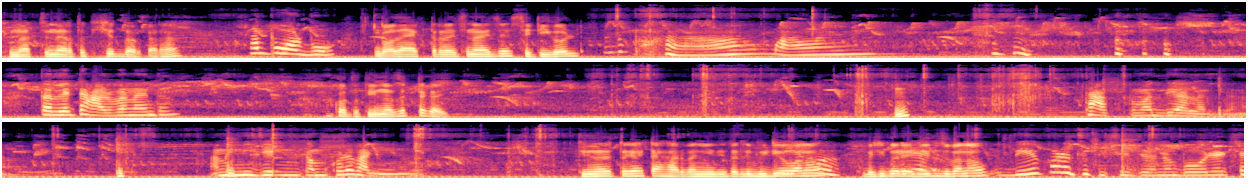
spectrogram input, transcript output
শোনার জন্য এত কিসের দরকার হ্যাঁ? আমি পড়ব। গলায় একটা রয়েছে না যে সিটি গোল্ড তাহলে এটা হার বানাই দাও। কত তিন হাজার টাকায়? থাক তোমার দেওয়া লাগবে না। আমি নিজে ইনকাম করে বানিয়ে নেব। তিন হাজার টাকা একটা হার বানিয়ে দিই তাহলে ভিডিও বানাও বেশি করে রিলস বানাও। বিয়ে করেছ কিসের জন্য? বউর একটা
